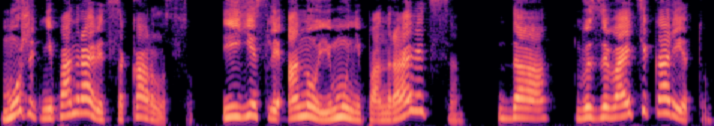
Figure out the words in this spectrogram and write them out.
может не понравиться Карлосу. И если оно ему не понравится, да, вызывайте карету.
